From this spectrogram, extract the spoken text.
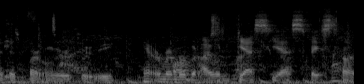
at this part when we were 2B? Can't remember, but I would guess yes based on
